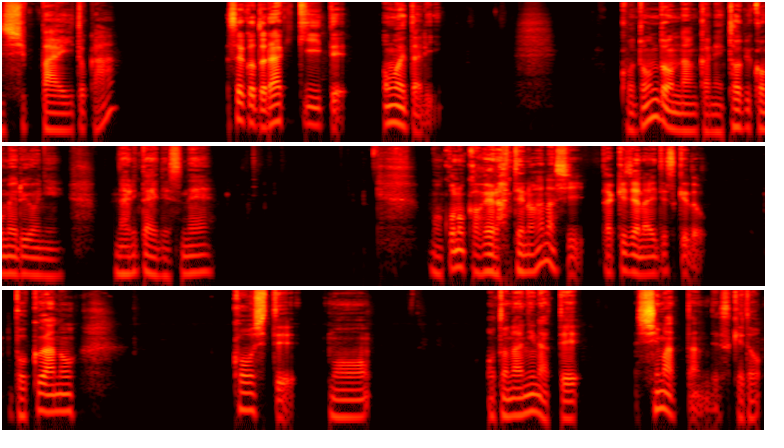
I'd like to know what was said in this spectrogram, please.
失敗とか、そういうことラッキーって思えたり、こうどんどんなんかね、飛び込めるようになりたいですね。まあ、このカフェラテの話だけじゃないですけど、僕あの、こうしてもう大人になってしまったんですけど、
